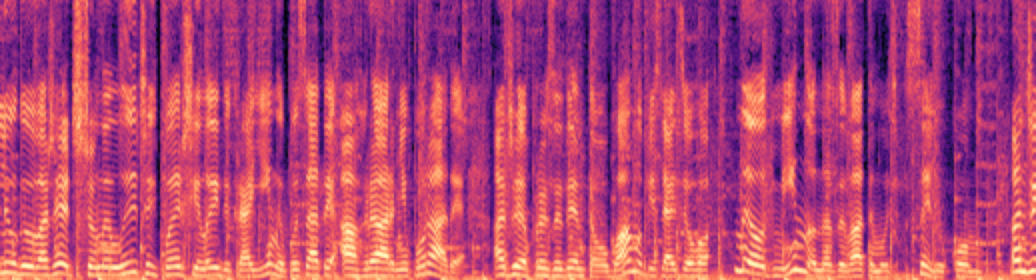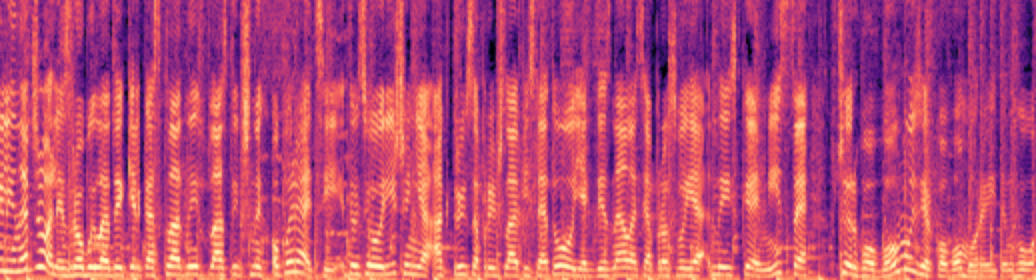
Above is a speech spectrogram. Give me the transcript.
Люди вважають, що не личить першій леді країни писати аграрні поради, адже президента Обами після цього неодмінно називатимуть селюком. Анджеліна Джолі зробила декілька складних пластичних операцій. До цього рішення актриса прийшла після того, як дізналася про своє низьке місце в черговому зірковому рейтингу.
